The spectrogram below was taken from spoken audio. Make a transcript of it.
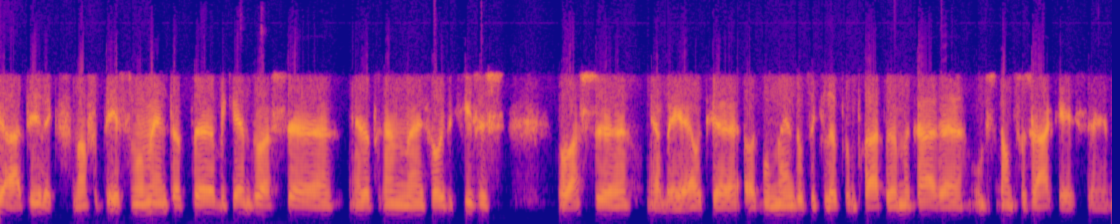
Ja, natuurlijk. Vanaf het eerste moment dat uh, bekend was uh, ja, dat er een uh, grote crisis was, ja, ben je elk, elk moment op de club en praten met elkaar hoe de stand van zaken is. En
